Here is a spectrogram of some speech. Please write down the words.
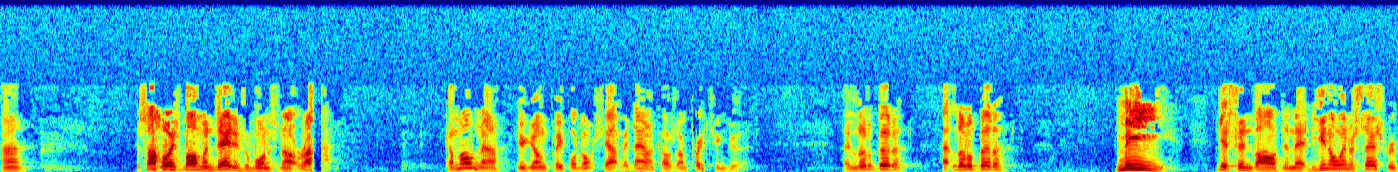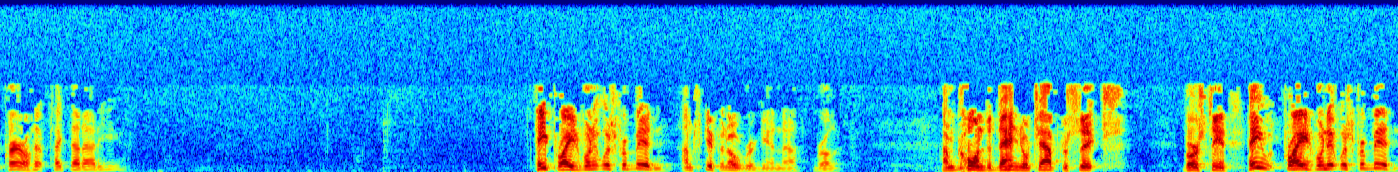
Huh? It's always mom and daddy's the one that's not right. Come on now, you young people, don't shout me down because I'm preaching good. A little bit of that little bit of me gets involved in that. Do you know intercessory prayer will help take that out of you? He prayed when it was forbidden. I'm skipping over again now, brother. I'm going to Daniel chapter 6, verse 10. He prayed when it was forbidden.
